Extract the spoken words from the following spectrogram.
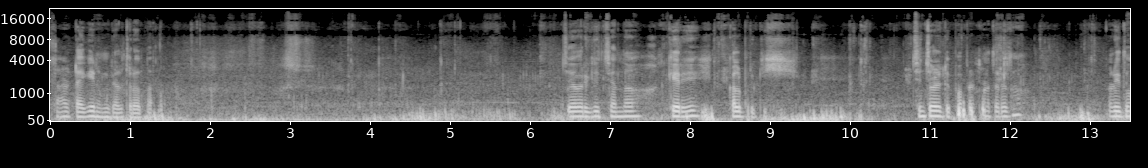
ಸ್ಟಾರ್ಟಾಗಿ ನಿಮ್ಗೆ ಹೇಳ್ತಿರೋದು ಜೇವರ್ಗಿ, ಚಂದ, ಕೆರೆ, ಕಲಬುರಗಿ. ಚಿಂಚೋಳಿ ಡಿಪಾರ್ಟ್ಮೆಂಟ್ ಮಾಡ್ತಾ ಇರೋದು. ನೋಡಿ, ಇದು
